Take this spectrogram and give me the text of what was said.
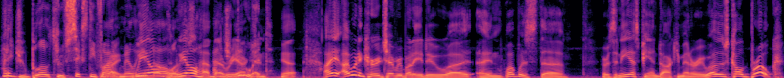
How did you blow through sixty-five Right. million we all dollars? we all have that did you do reaction. it?" Yeah, I, I would encourage everybody to. Uh, and what was the? There was an ESPN documentary. Well, it was called Broke.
